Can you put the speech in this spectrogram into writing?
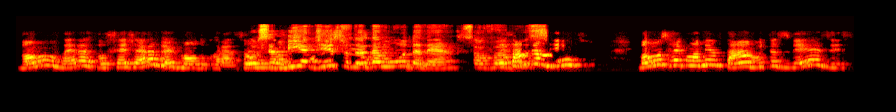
Vamos, era, você já era meu irmão do coração. Eu sabia disso, nada muda, né? Só vamos... Exatamente. Vamos regulamentar. Muitas vezes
